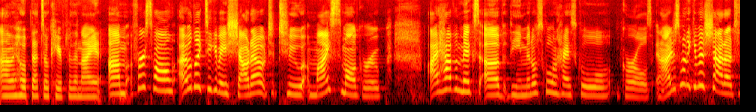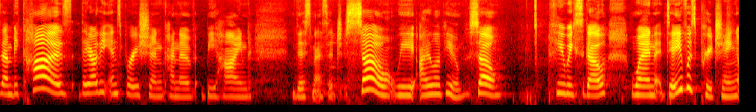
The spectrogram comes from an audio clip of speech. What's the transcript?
Um, I hope that's okay for the night. Um, first of all, I would like to give a shout out to my small group. I have a mix of the middle school and high school girls, and I just want to give a shout out to them because they are the inspiration kind of behind this message. So, we, I love you. So, a few weeks ago, when Dave was preaching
